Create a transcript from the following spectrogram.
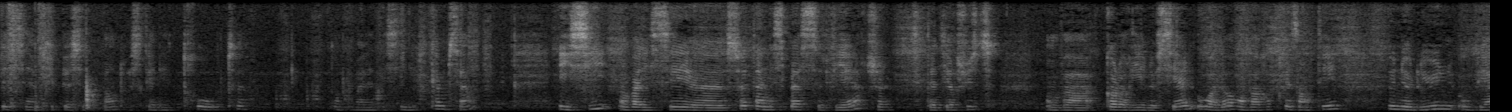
baisser un petit peu cette pente parce qu'elle est trop haute. Donc on va la dessiner comme ça. Et ici, on va laisser euh, soit un espace vierge, c'est-à-dire juste on va colorier le ciel, ou alors on va représenter une lune ou bien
